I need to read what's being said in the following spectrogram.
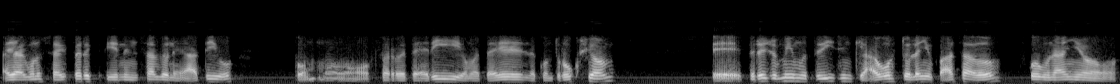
Hay algunos sectores que tienen saldo negativo, como ferretería o materiales, la construcción, eh, pero ellos mismos te dicen que agosto del año pasado fue un año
